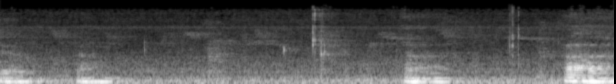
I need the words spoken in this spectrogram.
the um, uh,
